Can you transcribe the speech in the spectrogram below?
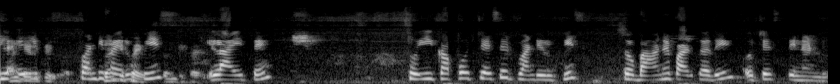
ఇలా ట్వంటీ ఫైవ్ రూపీస్. ఇలా అయితే. సో ఈ కప్ వచ్చేసి ట్వంటీ రూపీస్. సో బాగానే పడుతుంది. వచ్చేసి తినండి.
